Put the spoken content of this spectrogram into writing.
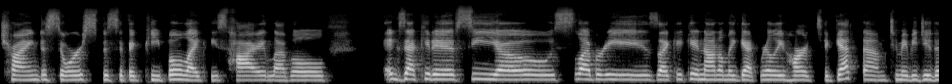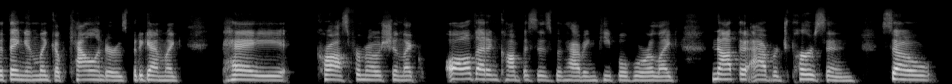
trying to source specific people, like these high level executives, CEOs, celebrities, like it can not only get really hard to get them to maybe do the thing and link up calendars, but again, like pay cross promotion, like all that encompasses with having people who are like not the average person. So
